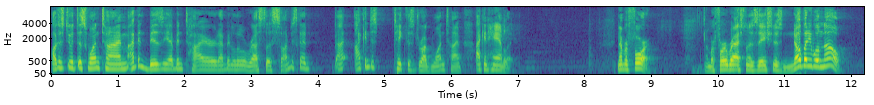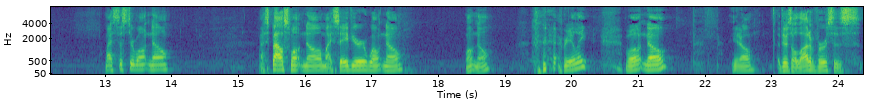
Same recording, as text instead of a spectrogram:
I'll just do it this one time. I've been busy. I've been tired. I've been a little restless. So I'm just going to, I can just take this drug one time. I can handle it. Number four. Number four rationalization is nobody will know. My sister won't know. My spouse won't know. My Savior won't know. Won't know. really? Won't know. You know, there's a lot of verses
